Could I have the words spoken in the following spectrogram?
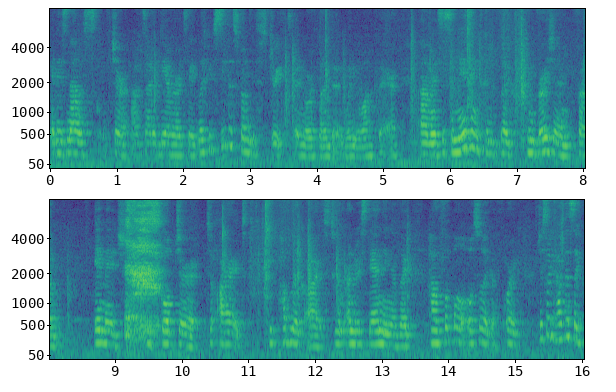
It is now a sculpture outside of the Emirates State. Like you see this from the streets in North London when you walk there. Um, it's this amazing con like conversion from image to sculpture to art to public art to an understanding of like how football also like, or just like how this like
